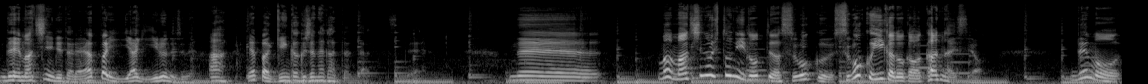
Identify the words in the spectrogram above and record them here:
で街に出たらやっぱりヤギいるんですよね。あやっぱ幻覚じゃなかったんだっつって。でまあ街の人にとってはすごくすごくいいかどうかわかんないですよ。でも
